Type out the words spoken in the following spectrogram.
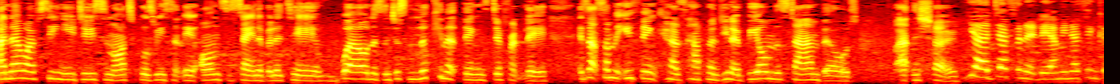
I know I've seen you do some articles recently on sustainability and wellness and just looking at things differently. Is that something you think has happened, you know, beyond the stand build at the show? Yeah, definitely. I mean, I think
